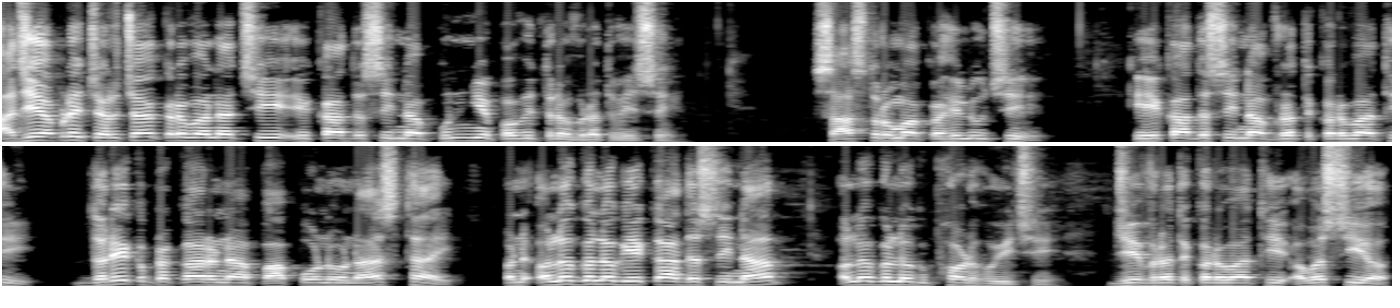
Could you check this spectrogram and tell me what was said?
આજે આપણે ચર્ચા કરવાના છીએ એકાદશીના પુણ્ય પવિત્ર વ્રત વિશે. શાસ્ત્રોમાં કહેલું છે કે એકાદશીના વ્રત કરવાથી દરેક પ્રકારના પાપોનો નાશ થાય અને અલગ અલગ એકાદશીના અલગ અલગ ફળ હોય છે. જે વ્રત કરવાથી અવશ્ય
